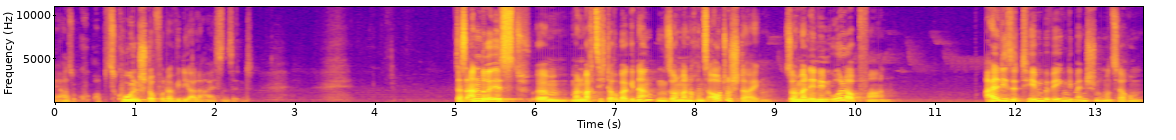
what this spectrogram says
Ja, so, ob es Kohlenstoff oder wie die alle heißen sind. Das andere ist, ähm, man macht sich darüber Gedanken, soll man noch ins Auto steigen? Soll man in den Urlaub fahren? All diese Themen bewegen die Menschen um uns herum.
